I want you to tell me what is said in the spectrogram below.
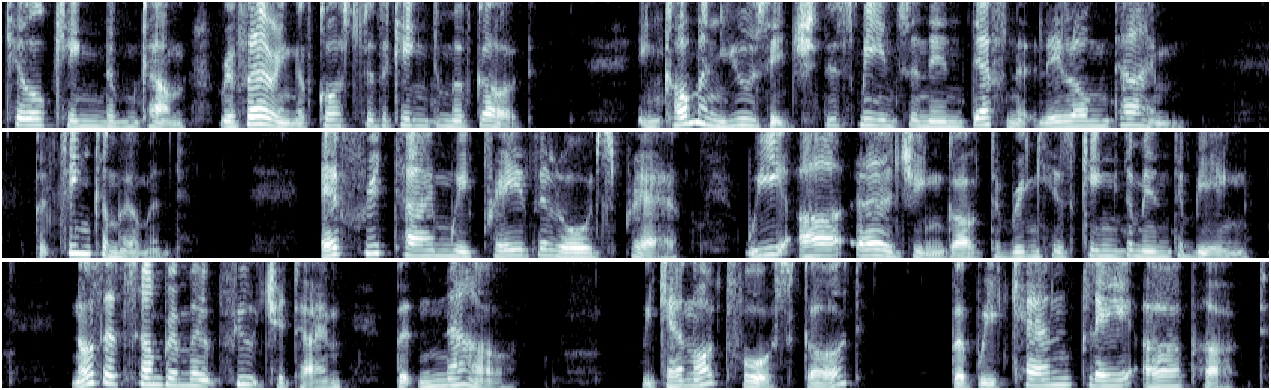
till kingdom come, referring, of course, to the kingdom of God. In common usage, this means an indefinitely long time. But think a moment. Every time we pray the Lord's Prayer, we are urging God to bring his kingdom into being, not at some remote future time, but now. We cannot force God, but we can play our part.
